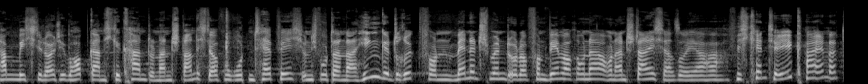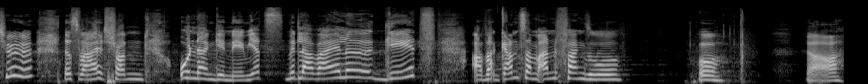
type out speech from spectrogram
haben mich die Leute überhaupt gar nicht gekannt. Und dann stand ich da auf dem roten Teppich und ich wurde dann da hingedrückt von Management oder von wem auch immer. Und dann stand ich da so, ja, mich kennt ja eh keiner, tschö. Das war halt schon unangenehm. Jetzt mittlerweile geht's, aber ganz am Anfang so, oh, ja.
